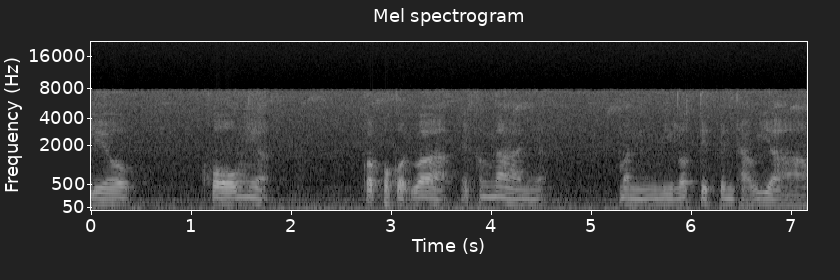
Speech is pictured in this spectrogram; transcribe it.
เลี้ยวโค้งเนี่ย ก็ปรากฏว่าไอ้ข้างหน้าเนี่ย มันมีรถติดเป็นแถวยาว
